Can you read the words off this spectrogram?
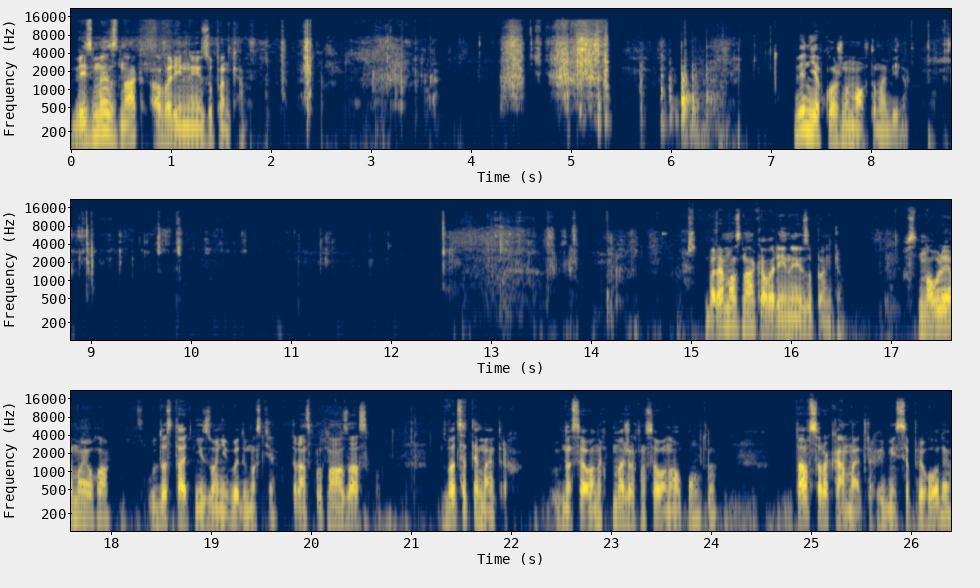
Візьми знак аварійної зупинки. Він є в кожному автомобілі. Беремо знак аварійної зупинки. Встановлюємо його у достатній зоні видимості транспортного засобу, в 20 метрах в населених межах населеного пункту та в 40 метрах від місця пригоди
